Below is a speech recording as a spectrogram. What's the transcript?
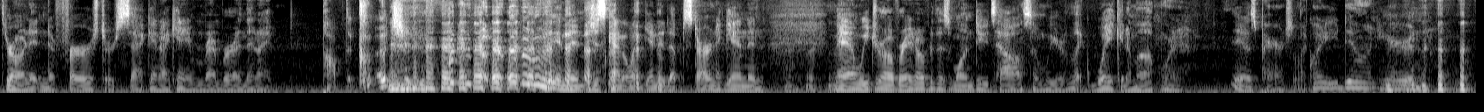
throwing it into first or second. I can't even remember, and then I popped the clutch and, and then just kind of like ended up starting again. And man, we drove right over this one dude's house, and we were like waking him up. We're, you know, his parents were like, "What are you doing here?" And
